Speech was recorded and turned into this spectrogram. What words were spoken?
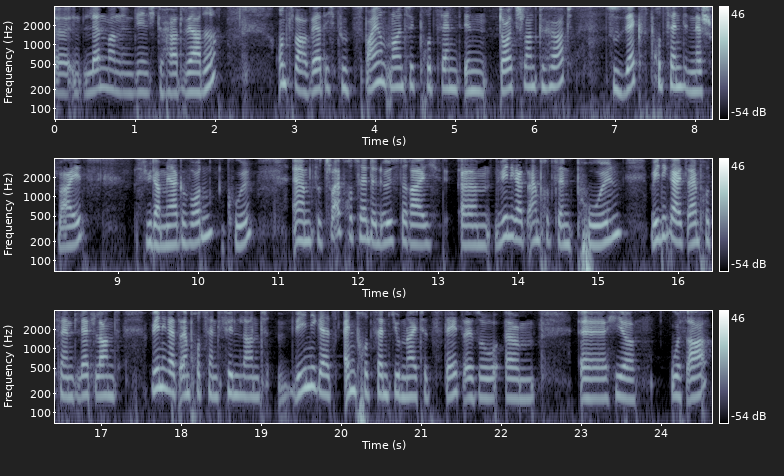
äh, Ländern, in denen ich gehört werde. Und zwar werde ich zu 92% in Deutschland gehört, zu 6% in der Schweiz, ist wieder mehr geworden, cool. Ähm, zu 2% in Österreich, ähm, weniger als 1% Polen, weniger als 1% Lettland, weniger als 1% Finnland, weniger als 1% United States, also ähm, äh, hier USA,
